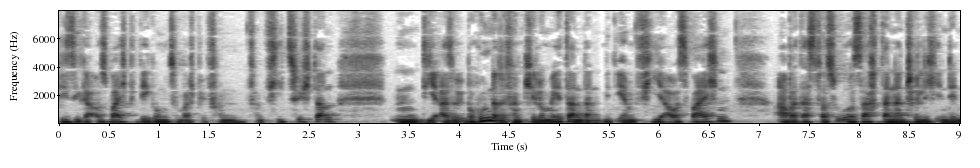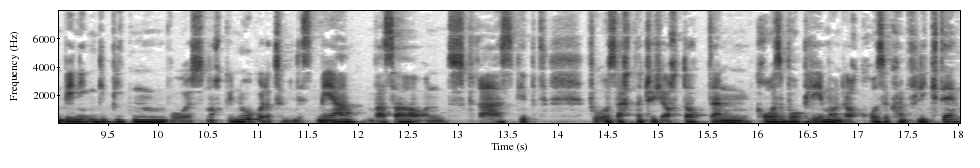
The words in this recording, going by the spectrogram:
riesige Ausweichbewegungen, zum Beispiel von, von Viehzüchtern, die also über hunderte von Kilometern dann mit ihrem Vieh ausweichen. Aber das verursacht dann natürlich in den wenigen Gebieten, wo es noch genug oder zumindest mehr Wasser und Gras gibt, verursacht natürlich auch dort dann große Probleme und auch große Konflikte.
